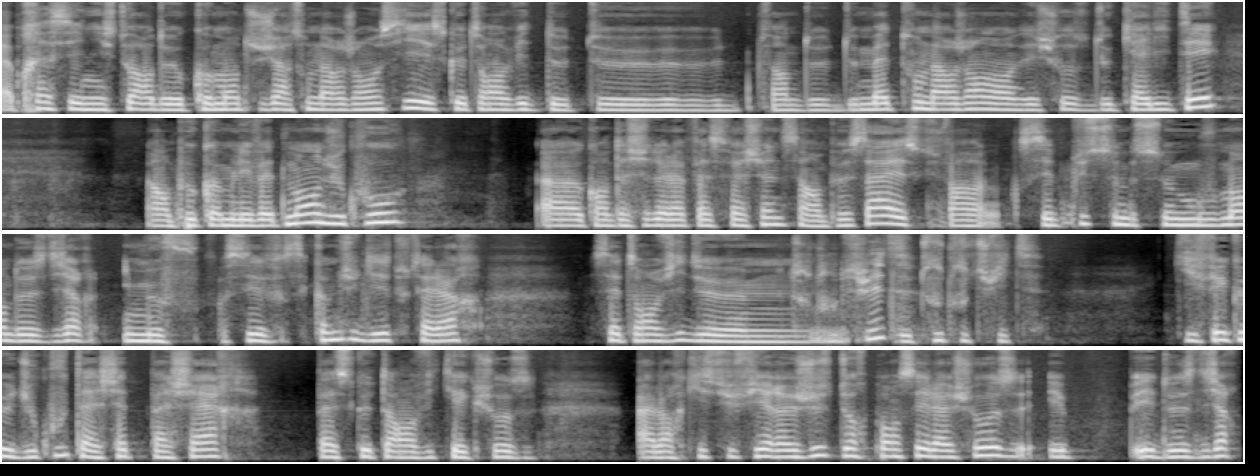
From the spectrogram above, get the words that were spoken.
Et après, c'est une histoire de comment tu gères ton argent aussi. Est-ce que tu as envie de, te, enfin, de, de mettre ton argent dans des choses de qualité? Un peu comme les vêtements, du coup? Euh, quand tu achètes de la fast fashion, c'est un peu ça. Enfin, c'est plus ce, ce mouvement de se dire, il me, c'est c'est comme tu disais tout à l'heure, cette envie de Tout tout de suite de tout tout de suite, qui fait que du coup, tu achètes pas cher parce que tu as envie de quelque chose. Alors qu'il suffirait juste de repenser la chose et, et de se dire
